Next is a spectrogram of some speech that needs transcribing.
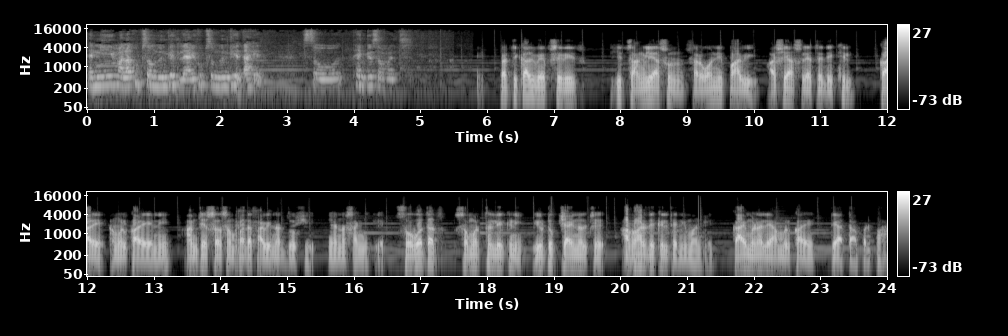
त्यांनी मला खूप समजून घेतले आणि खूप समजून घेत आहेत. So thank you so much प्रतिकाल वेब सिरीज ही चांगली असून सर्वांनी पाहावी असे असल्याचे देखील काळे अमोल काळे यांनी आमचे सहसंपादक अविनाश जोशी यांना सांगितले. सोबतच समर्थ लेखणी युट्यूब चॅनलचे आभार देखील त्यांनी मानले. काय म्हणाले अमोल काळे ते आता आपण पहा.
